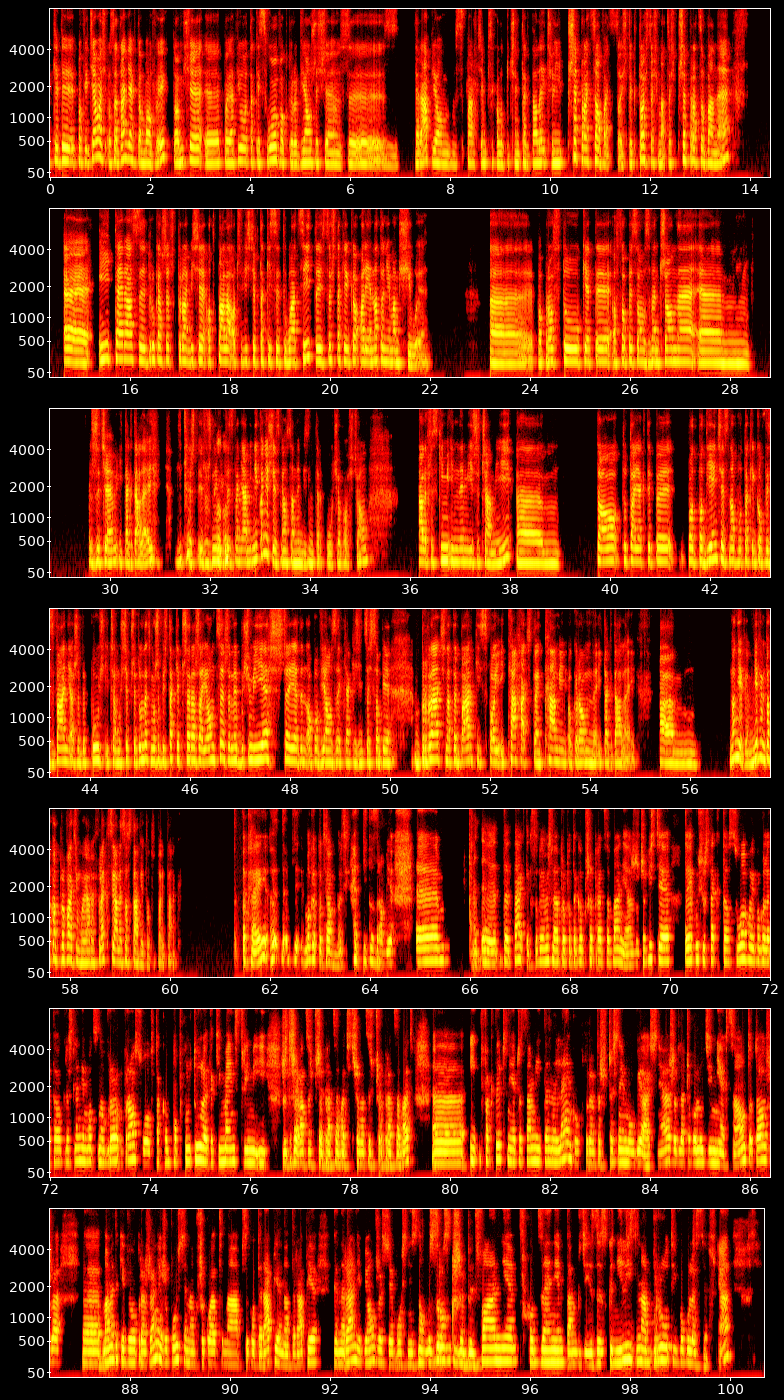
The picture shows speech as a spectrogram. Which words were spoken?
Kiedy powiedziałaś o zadaniach domowych, to mi się pojawiło takie słowo, które wiąże się z, z terapią, wsparciem psychologicznym i tak dalej, czyli przepracować coś, czy ktoś coś ma coś przepracowane E, I teraz y, druga rzecz, która mi się odpala oczywiście w takiej sytuacji, to jest coś takiego, ale ja na to nie mam siły. E, po prostu, kiedy osoby są zmęczone życiem i tak dalej, i różnymi mhm. wyzwaniami, niekoniecznie związanymi z interpłciowością, ale wszystkimi innymi rzeczami, to tutaj jak gdyby podjęcie znowu takiego wyzwania, żeby pójść i czemuś się przyglądać, może być takie przerażające, że my musimy jeszcze jeden obowiązek jakiś coś sobie brać na te barki swoje i tachać ten kamień ogromny i tak dalej. Um, no nie wiem, nie wiem dokąd prowadzi moja refleksja, ale zostawię to tutaj tak. Okej, okay. mogę pociągnąć, chętnie to zrobię. Um E, tak, tak sobie myślę a propos tego przepracowania. Rzeczywiście to jakoś już tak to słowo i w ogóle to określenie mocno wrosło w taką popkulturę, taki mainstream i że trzeba coś przepracować, trzeba coś przepracować. E, I faktycznie czasami ten lęk, o którym też wcześniej mówiłaś, nie? że dlaczego ludzie nie chcą, to to, że e, mamy takie wyobrażenie, że pójście na przykład na psychoterapię, na terapię generalnie wiąże się właśnie znowu z rozgrzebywaniem, wchodzeniem tam, gdzie jest zgnilizna, brud i w ogóle syf, nie?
